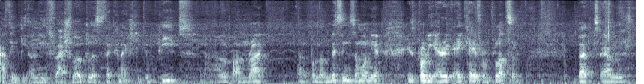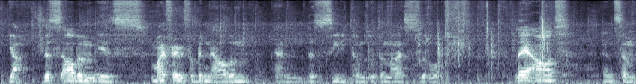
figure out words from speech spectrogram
I think the only thrash vocalist that can actually compete, I hope I'm right, I hope I'm not missing someone here, is probably Eric AK from Flotsam. But um, yeah, this album is my favorite Forbidden album and this CD comes with a nice little layout and some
